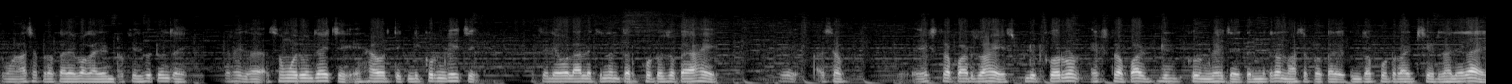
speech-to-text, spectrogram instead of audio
तुम्हाला अशा प्रकारे बघायला इंटरफेस भेटून जाईल. तर हे समोर येऊन जायचे ह्यावरती क्लिक करून घ्यायचे. त्याच्या लेवल आल्याच्यानंतर फोटो जो काय आहे हे असा एक्स्ट्रा पार्ट जो आहे स्प्लिट करून एक्स्ट्रा पार्ट डिलीट करून घ्यायचा आहे. तर मित्रांनो अशा प्रकारे तुमचा फोटो राईट सेट झालेला आहे.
